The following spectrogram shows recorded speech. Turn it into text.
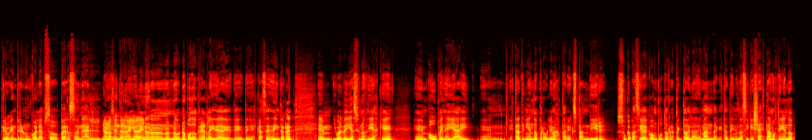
creo que entré en un colapso personal. No nos entra en la No, no, no, no, no, puedo creer la idea de, escasez de Internet. Em, igual veía hace unos días que em, OpenAI em, está teniendo problemas para expandir su capacidad de cómputo respecto de la demanda que está teniendo. Así que ya estamos teniendo,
